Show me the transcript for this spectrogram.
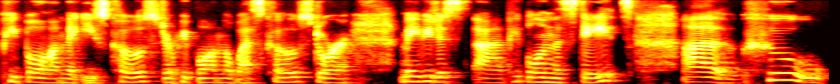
people on the East Coast or people on the West Coast or maybe just uh, people in the States uh, who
